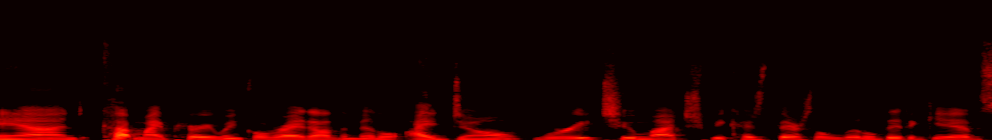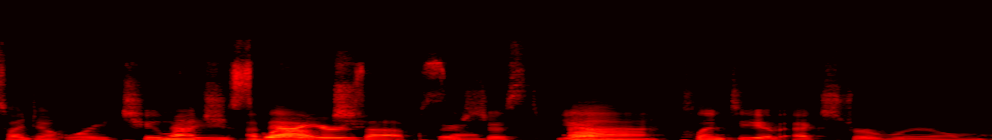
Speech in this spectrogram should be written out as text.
and cut my periwinkle right out of the middle. I don't worry too much because there's a little bit of give, so I don't worry too Yeah, much you square about. yours up. There's just yeah, uh, plenty of extra room.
